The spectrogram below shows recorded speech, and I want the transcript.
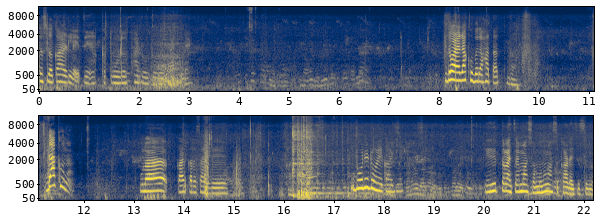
कसलं काढलंय ते अख्खं तोंड फाडून तोंड टाकलंय. डोळा दाखव बरं हातात. दाखव ना. तुला काय करायचं सांगितले दोन्ही डोळे काढले. हे तळायचा आहे मासा म्हणून असं काढायचं सगळं.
